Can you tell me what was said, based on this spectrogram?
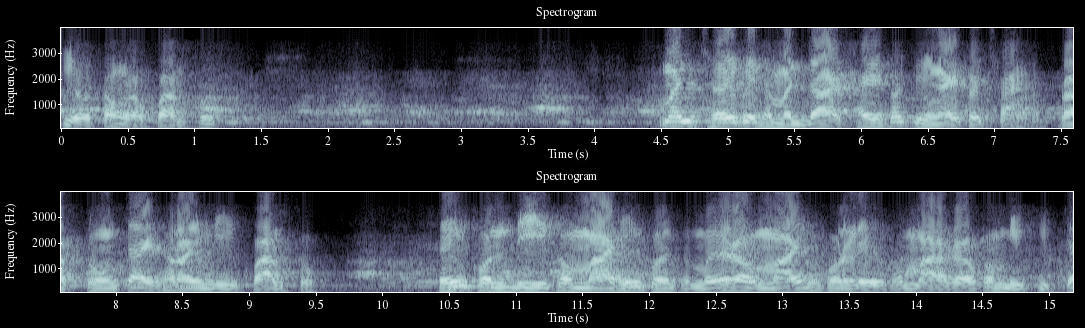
เกี่ยวข้องกับความทุกข์มันเฉยเป็นธรรมดาใครเขาจะยังไงก็ช่าง ปรับปรุงใจเขาเรามีความสุขเห็นคนดีเข้ามาเห็นคนเสมอเรามาเห็นคนเลวเข้ามาเราก็มีจิตใจ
